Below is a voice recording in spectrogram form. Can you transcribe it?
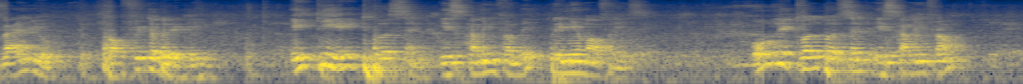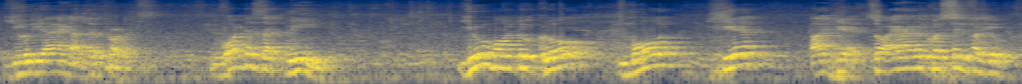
value, the profitability, 88% is coming from the premium offerings. Only 12% is coming from urea and other products. What does that mean? You want to grow more here or here. So I have a question for you.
